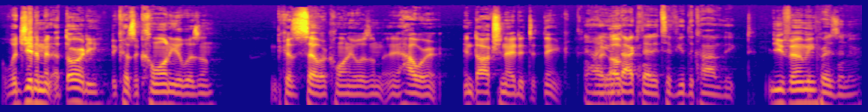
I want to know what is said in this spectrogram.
legitimate authority because of colonialism, because of settler colonialism, and how we're indoctrinated to think. And how you're Like, oh, indoctrinated to view the convict, you feel me? prisoner,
